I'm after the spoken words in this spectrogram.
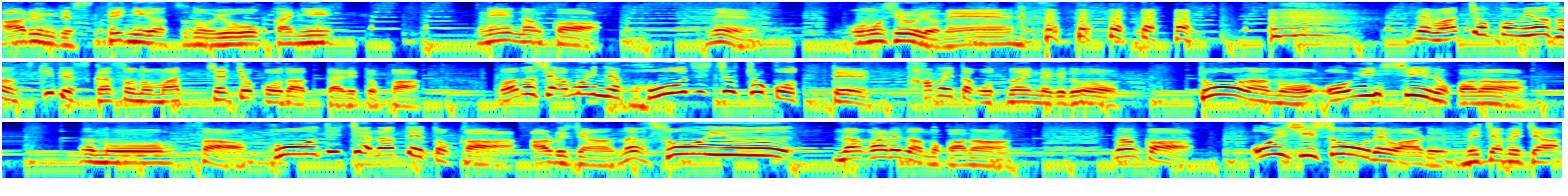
あるんですって2月の8日に。ねなんかね面白いよね。ね和チョコ皆さん好きですか？その抹茶チョコだったりとか。私あんまりねほうじ茶チョコって食べたことないんだけどどうなの？美味しいのかな？あのさほうじ茶ラテとかあるじゃん。なんかそういう流れなのかな？なんか美味しそうではあるめちゃめちゃ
